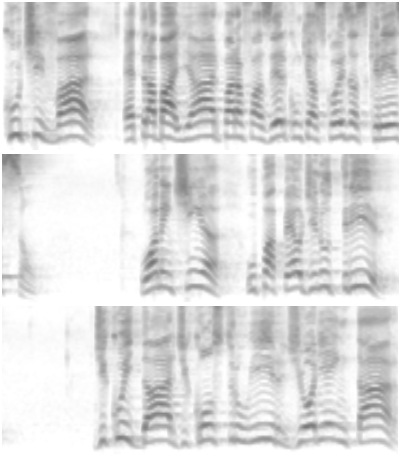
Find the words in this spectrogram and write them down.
Cultivar é trabalhar para fazer com que as coisas cresçam. O homem tinha o papel de nutrir, de cuidar, de construir, de orientar,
